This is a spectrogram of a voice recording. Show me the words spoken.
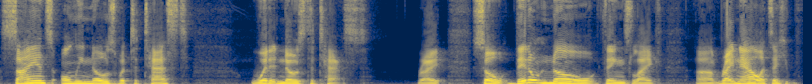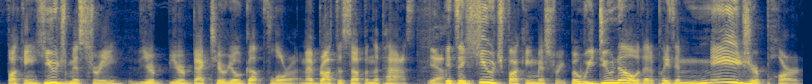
science only knows what to test, what it knows to test, right? So they don't know things like. Uh, right now, it's a fucking huge mystery. Your your bacterial gut flora, and I've brought this up in the past. Yeah. it's a huge fucking mystery. But we do know that it plays a major part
